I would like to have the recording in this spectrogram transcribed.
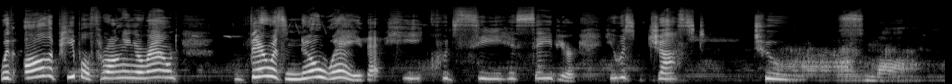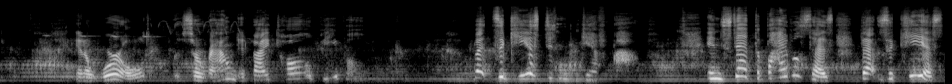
with all the people thronging around, there was no way that he could see his Savior. He was just too small in a world surrounded by tall people. But Zacchaeus didn't give up. Instead, the Bible says that Zacchaeus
